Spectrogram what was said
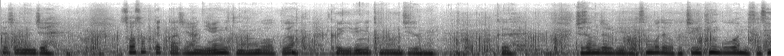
네, 저는 이제 서석대까지 한 200m 남은 것 같고요. 그 200m 남은 지점에 그 주상절리 선거대가 멋지게 핀 구간이 있어서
